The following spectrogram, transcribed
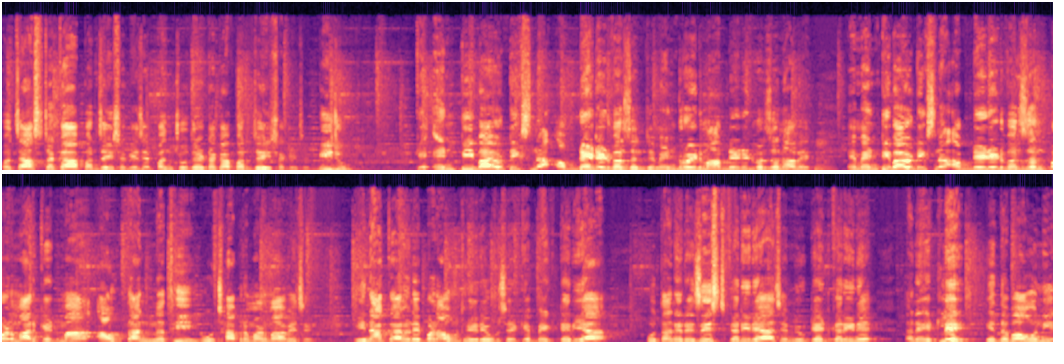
પચાસ ટકા પર જઈ શકે છે પંચોતેર ટકા પર જઈ શકે છે. બીજું કે એન્ટીબાયોટિક્સના અપડેટેડ વર્ઝન જેમ એન્ડ્રોઈડમાં અપડેટેડ વર્ઝન આવે એમ એન્ટીબાયોટિક્સના અપડેટેડ વર્ઝન પણ માર્કેટમાં આવતા નથી ઓછા પ્રમાણમાં આવે છે. એના કારણે પણ આવું થઈ રહ્યું છે કે બેક્ટેરિયા પોતાને રેઝિસ્ટ કરી રહ્યા છે મ્યુટેટ કરીને અને એટલે એ દવાઓની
